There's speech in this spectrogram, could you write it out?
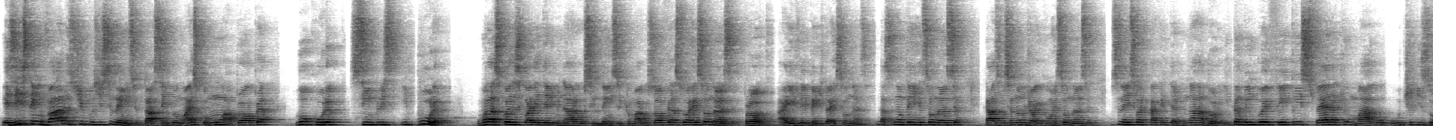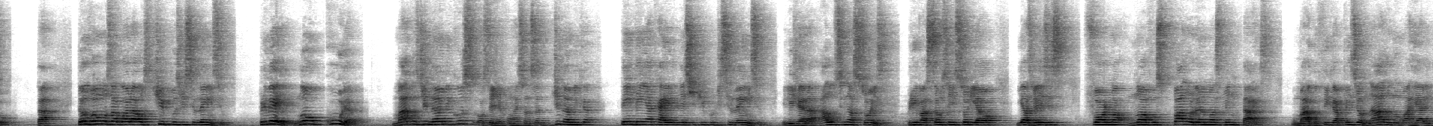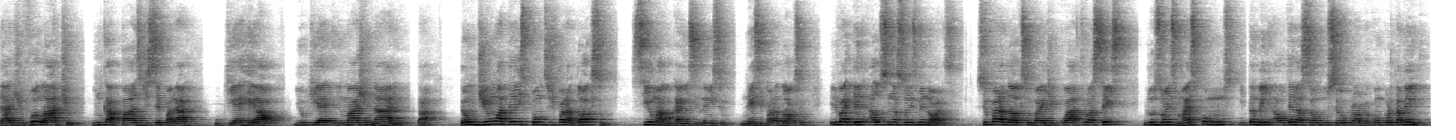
Existem vários tipos de silêncio, tá? sendo o mais comum a própria loucura simples e pura. Uma das coisas que vai determinar o silêncio que o mago sofre é a sua ressonância. Pronto, aí depende da ressonância. Se não tem ressonância, caso você não jogue com ressonância, o silêncio vai ficar a critério do narrador e também do efeito esfera que o mago utilizou. Tá? Então vamos agora aos tipos de silêncio. Primeiro, loucura. Magos dinâmicos, ou seja, com ressonância dinâmica, tendem a cair neste tipo de silêncio. Ele gera alucinações, privação sensorial e às vezes forma novos panoramas mentais. O mago fica aprisionado numa realidade volátil, incapaz de separar o que é real e o que é imaginário. Tá? Então, de 1 a 3 pontos de paradoxo, se o mago cair em silêncio nesse paradoxo, ele vai ter alucinações menores. Se o paradoxo vai de 4 a 6, ilusões mais comuns e também alteração do seu próprio comportamento.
